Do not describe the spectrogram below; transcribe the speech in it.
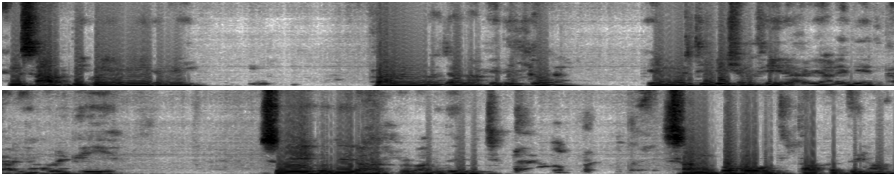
ਇਨਸਾਫ ਦੀ ਕੋਈ ਉਮੀਦ ਨਹੀਂ। ਪਰ ਮਜ਼ਾ ਕੇ ਦੇਖਿਓ ਕਿ ਇਨਵੈਸਟੀਗੇਸ਼ਨ ਫਿਰ ਹਰਿਆਣੇ ਦੇ ਅਧਿਕਾਰੀਆਂ ਕੋਲੇ ਗਈ ਹੈ। ਸੋ ਇਹੋ ਜਿਹੇ ਰਾਹਤ ਪ੍ਰਬੰਧ ਦੇ ਵਿੱਚ ਸਾਨੂੰ ਬਹੁਤ ਤਾਕਤ ਦੇ ਨਾਲ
